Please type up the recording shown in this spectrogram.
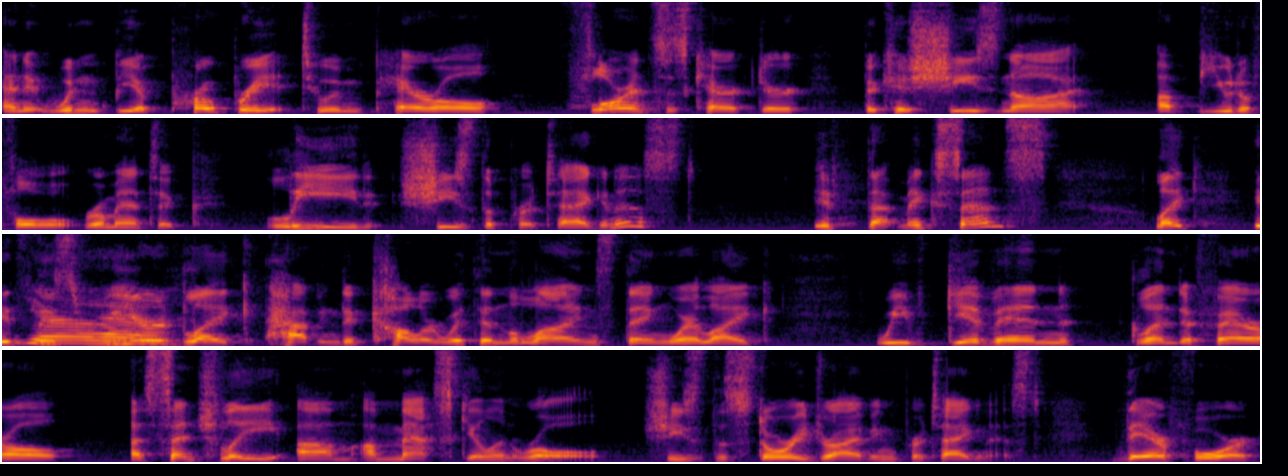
and it wouldn't be appropriate to imperil Florence's character because she's not a beautiful romantic lead, she's the protagonist. If that makes sense? Like it's Yeah. this weird like having to color within the lines thing where like we've given Glenda Farrell essentially um, a masculine role. She's the story driving protagonist. Therefore,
